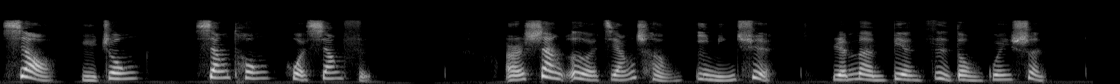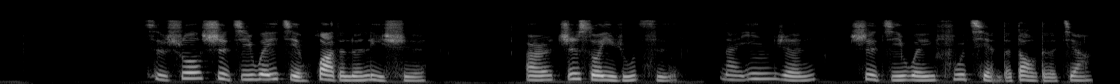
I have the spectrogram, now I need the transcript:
孝与忠相通或相符，而善恶奖惩一明确，人们便自动归顺。此说是极为简化的伦理学，而之所以如此，乃因人是极为肤浅的道德家。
